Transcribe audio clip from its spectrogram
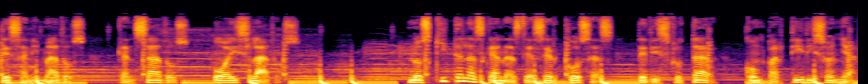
desanimados, cansados o aislados. Nos quita las ganas de hacer cosas, de disfrutar, compartir y soñar.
